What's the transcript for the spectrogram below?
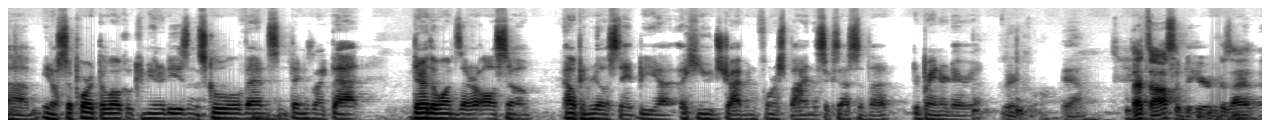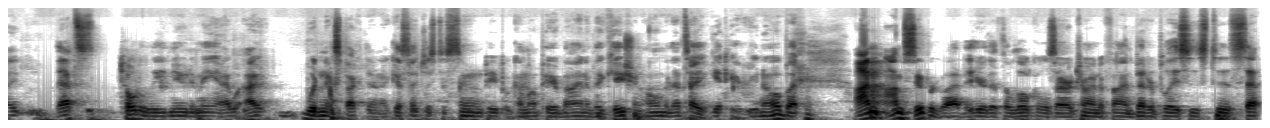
um, you know support the local communities and the school events and things like that. They're the ones that are also helping real estate be a, a huge driving force behind the success of the, the Brainerd area. Very cool. Yeah. That's awesome to hear because I, I that's totally new to me. I, I wouldn't expect that. I guess I just assume people come up here buying a vacation home and that's how you get here, you know. But I'm I'm super glad to hear that the locals are trying to find better places to set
